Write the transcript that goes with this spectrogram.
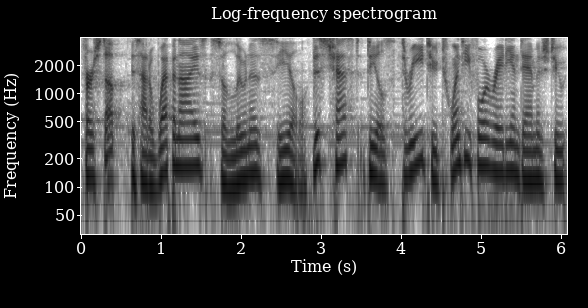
First up is how to weaponize Selune's Seal. This chest deals 3 to 24 radiant damage to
